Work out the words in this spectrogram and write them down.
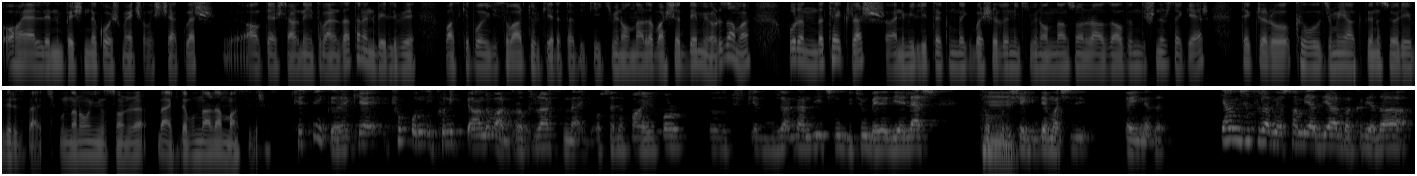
o hayallerinin peşinde koşmaya çalışacaklar. E, 6 yaşlardan itibaren zaten hani belli bir basketbol ilgisi var Türkiye'de tabii ki. 2010'larda başladı demiyoruz ama buranın da tekrar hani milli takımdaki başarıların 2010'dan sonra azaldığını düşünürsek eğer tekrar o kıvılcımı yaktığını söyleyebiliriz belki. Bundan 10 yıl sonra belki de bunlardan bahsedeceğiz. Kesinlikle öyle ki çok onun ikonik bir anı vardır hatırlarsın belki. O sene Final Four e, Türkiye'de düzenlendiği için bütün belediyeler toplu hmm. bir şekilde maçı yayınladı yanlış hatırlamıyorsam ya Diyarbakır ya da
